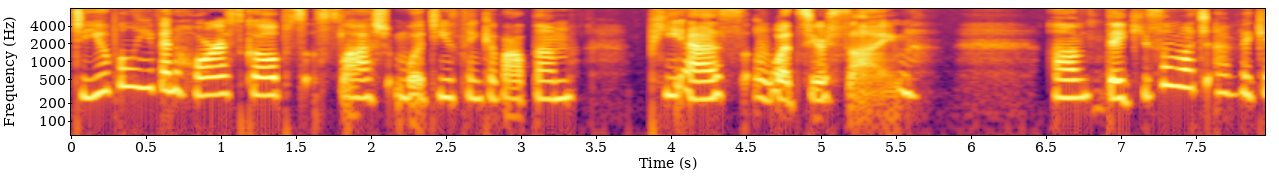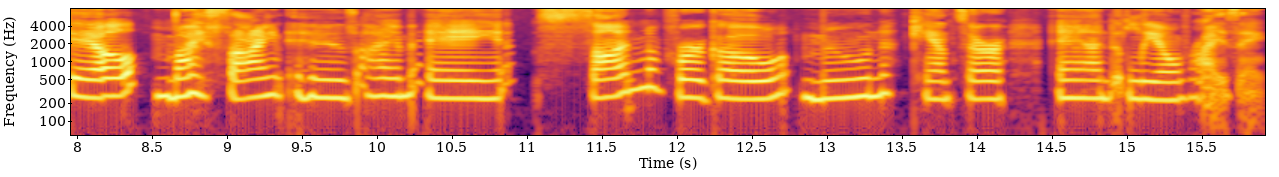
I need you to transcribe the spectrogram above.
Do you believe in horoscopes? Slash, what do you think about them? P.S. What's your sign? Um, thank you so much, Abigail. My sign is I'm a Sun, Virgo, Moon, Cancer, and Leo rising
